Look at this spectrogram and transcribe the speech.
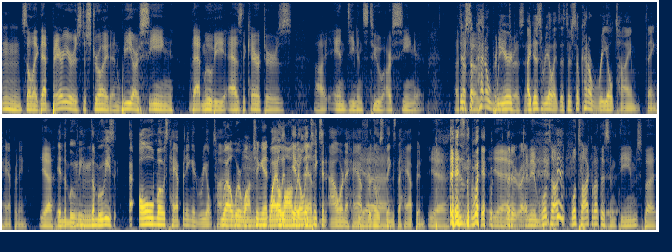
Mm. So like that barrier is destroyed, and we are seeing that movie as the characters uh, in Demons Two are seeing it. I there's some kind of weird. I just realized that there's some kind of real time thing happening yeah. in the movie. Mhm. The movie's almost happening in real time. Well, we're watching Mm. it while along it, it with only them. takes an hour and a half for those things to happen. Yeah. is the way I would yeah. put it right. I mean, we'll talk. We'll talk about this in themes, but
